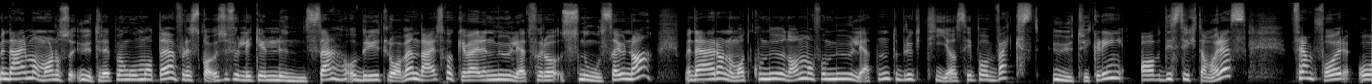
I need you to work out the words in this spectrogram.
Men det her må man også utrede på en god måte, for det skal jo selvfølgelig ikke lønne seg å bryte loven. Der skal ikke være en mulighet for å sno seg unna. Men det her handler om at kommunene må få muligheten til å bruke tida si på vekst, utvikling av distriktene våre, fremfor å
